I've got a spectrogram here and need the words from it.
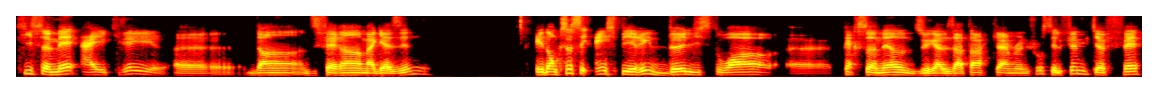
qui se met à écrire euh, dans différents magazines. Et donc, ça, c'est inspiré de l'histoire euh, personnelle du réalisateur Cameron Crowe. C'est le film qu'il a fait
